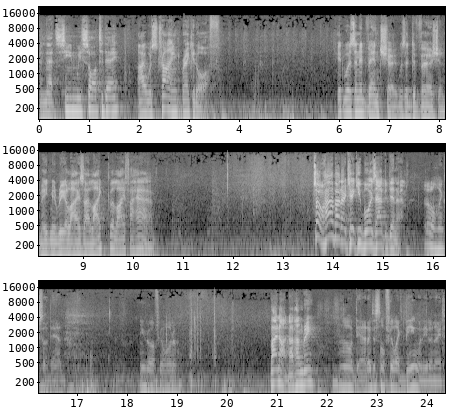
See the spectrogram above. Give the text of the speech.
And that scene we saw today? I was trying to break it off. It was an adventure, it was a diversion, made me realize I like the life I have. So, how about I take you boys out to dinner? I don't think so, Dad. You go if you want to. Why not? Not hungry? No, Dad, I just don't feel like being with you tonight.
